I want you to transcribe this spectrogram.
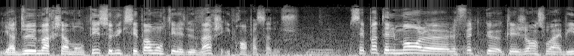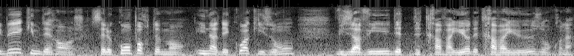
il y a deux marches à monter. Celui qui sait pas monter les deux marches, il prend pas sa douche c'est pas tellement le, fait que, les gens soient imbibés qui me dérange, c'est le comportement inadéquat qu'ils ont vis-à-vis des, travailleurs, des travailleuses. Donc on a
